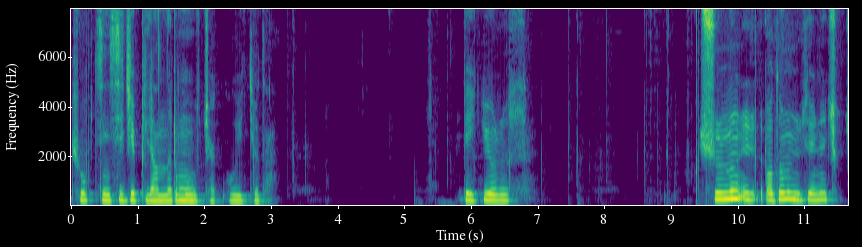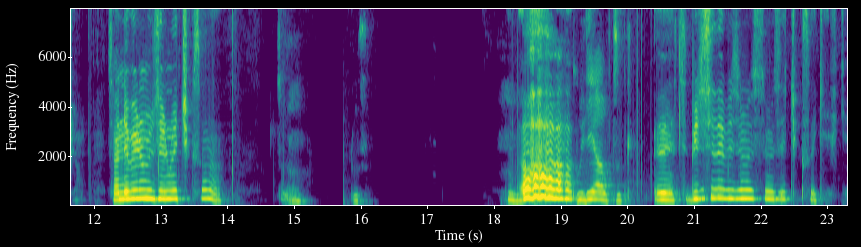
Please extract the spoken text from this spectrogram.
Çok sinsice planlarım olacak bu videoda. Bekliyoruz. Şunun adamın üzerine çıkacağım. Sen de benim üzerime çıksana. Tamam. Dur. Kule yaptık. evet, birisi de bizim üstümüze çıksa keşke.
